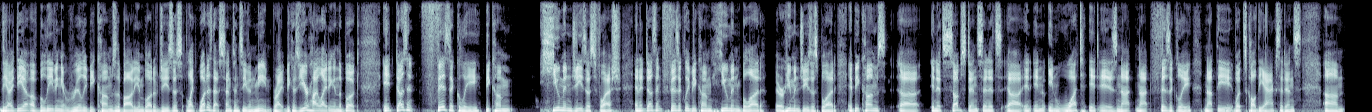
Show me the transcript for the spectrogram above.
the idea of believing it really becomes the body and blood of Jesus. Like, what does that sentence even mean, right? Because you're highlighting in the book, it doesn't physically become human Jesus flesh, and it doesn't physically become human blood or human Jesus blood. It becomes uh, in its substance and its uh, in in in what it is, not not physically, not the what's called the accidents. Um,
